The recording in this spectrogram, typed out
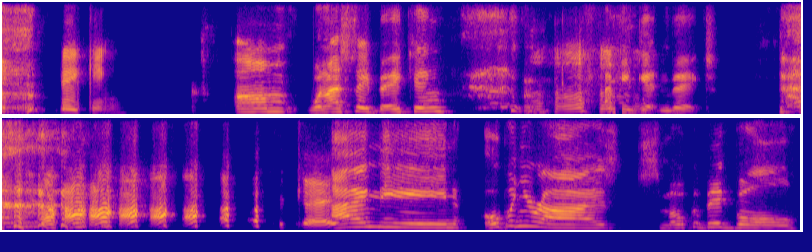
baking? Um, when I say baking, mm-hmm. I mean getting baked. okay. I mean, open your eyes, smoke a big bowl,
